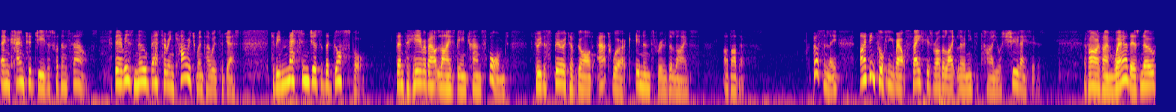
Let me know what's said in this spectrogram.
encountered Jesus for themselves. There is no better encouragement, I would suggest, to be messengers of the gospel than to hear about lives being transformed through the Spirit of God at work in and through the lives of others. Personally, I think talking about faith is rather like learning to tie your shoelaces. As far as I'm aware, there's no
